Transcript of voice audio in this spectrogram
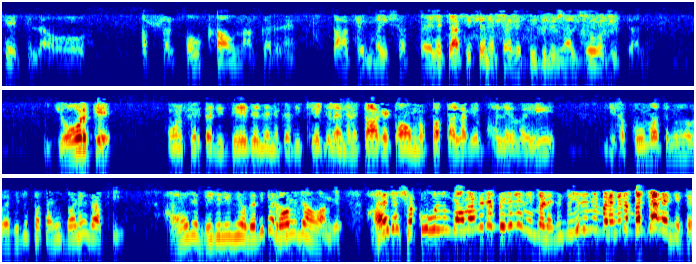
کھچ لو۔ اصل اوکھا نہ کریں تاکہ معیشت پہلے کیا کیتے نے؟ پہلے بجلی نال جوڑ دیتا نے۔ جوڑ کے ہوں پھر کدی دے دیں کدی کھینچ لینا تاکہ قوم نو پتہ لگے، بھلے بھائی جی حکومت نہیں ہوگی تو پتہ نہیں بنے گا کی۔ ہے جی بجلی نہیں ہوگی تو رول جاواں گے۔ ہے جی سکول نہیں جاواں گے تو بجلی نہیں بنے گی۔ بجلی نہیں بنے گی تو بچا گے کتے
